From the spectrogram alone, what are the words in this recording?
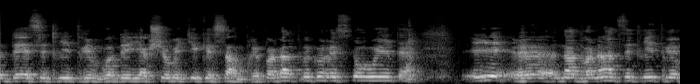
е, 10 літрів води, якщо ви тільки сам препарат використовуєте, і е, на 12 літрів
